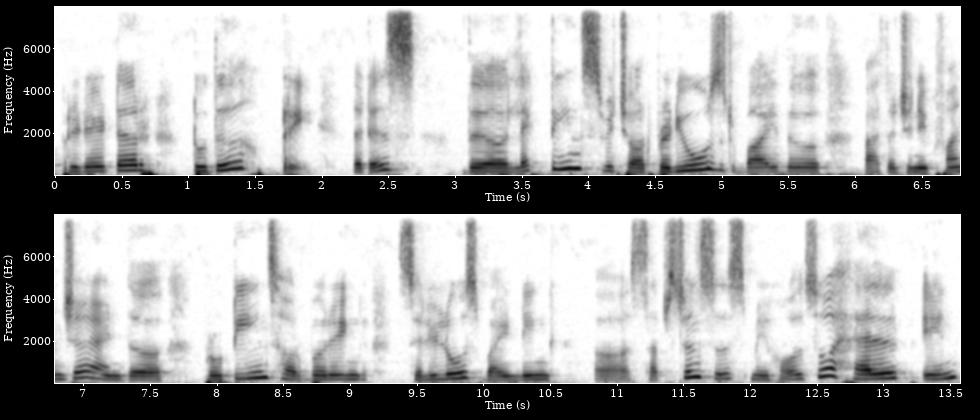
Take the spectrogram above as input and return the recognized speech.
predator to the prey. That is the lectins which are produced by the pathogenic fungi and the proteins harboring cellulose binding uh, substances may also help in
